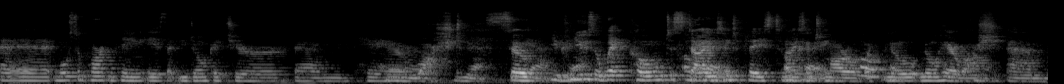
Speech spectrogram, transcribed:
uh, most important thing is that you don't get your um, hair, Hair, washed. Yes. So yeah, you can yeah. use a wet comb to style it into place tonight and tomorrow, but Okay. no no hair wash, um,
